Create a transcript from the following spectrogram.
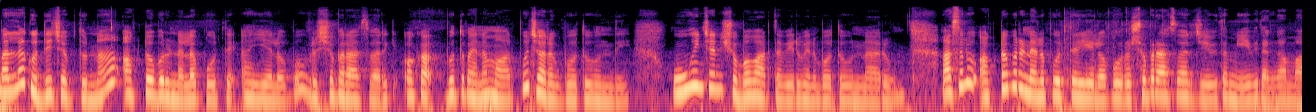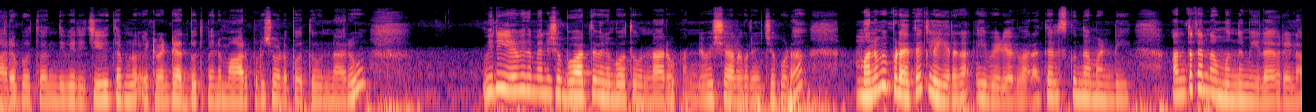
బల్ల గుద్ది చెబుతున్న అక్టోబర్ నెల పూర్తి అయ్యేలోపు వృషభ రాశి వారికి ఒక అద్భుతమైన మార్పు జరగబోతూ ఉంది. ఊహించని శుభవార్త వీరు వినబోతూ ఉన్నారు. అసలు అక్టోబర్ నెల పూర్తి అయ్యేలోపు వృషభ రాశి వారి జీవితం ఏ విధంగా మారబోతోంది? వీరి జీవితంలో ఎటువంటి అద్భుతమైన మార్పులు చూడబోతూ ఉన్నారు? వీరు ఏ విధమైన శుభవార్త వినబోతూ ఉన్నారు? అన్ని విషయాల గురించి కూడా మనం ఇప్పుడైతే క్లియర్గా ఈ వీడియో ద్వారా తెలుసుకుందామండి. అంతకన్నా ముందు మీలో ఎవరైనా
